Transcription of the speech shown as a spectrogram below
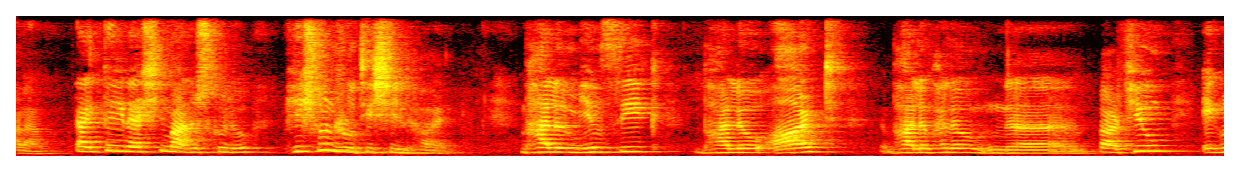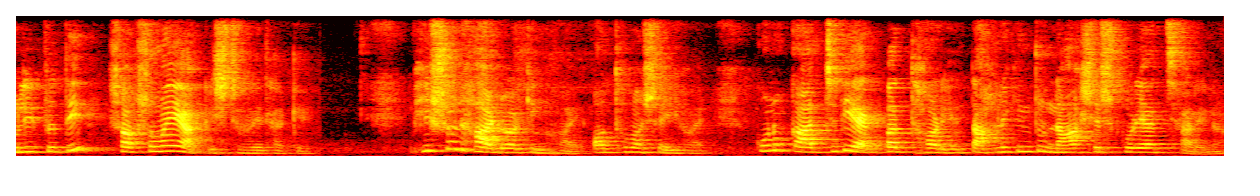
আরাম। তাই তো এই রাশির মানুষগুলো ভীষণ রুচিশীল হয়। ভালো মিউজিক ভালো আর্ট ভালো ভালো পারফিউম এগুলির প্রতি সবসময় আকৃষ্ট হয়ে থাকে। ভীষণ হার্ডওয়ার্কিং হয়, অধ্যবসায়ী হয়। কোনো কাজ যদি একবার ধরে, তাহলে কিন্তু না শেষ করে আর ছাড়ে না।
